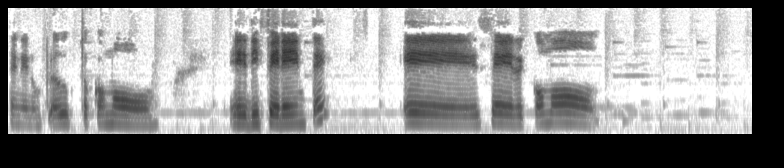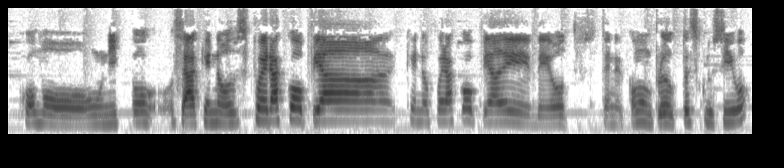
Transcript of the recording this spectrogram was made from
tener un producto como eh, diferente, eh, ser como como único, o sea, que no fuera copia, que no fuera copia de otros, tener como un producto exclusivo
